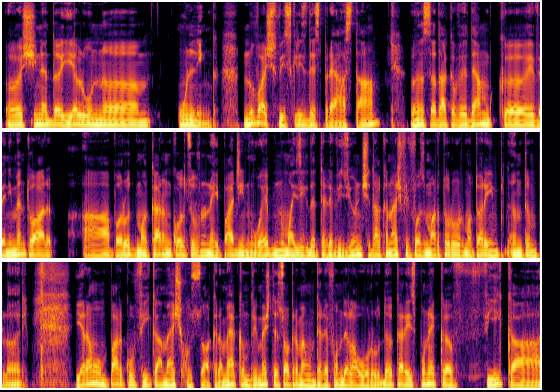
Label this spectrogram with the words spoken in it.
uh, și ne dă el un, uh, un link. Nu v-aș fi scris despre asta, însă dacă vedeam că evenimentul ar, a apărut măcar în colțul vreunei pagini web, nu mai zic de televiziuni, și dacă n-aș fi fost martorul următoarei întâmplări. Eram în parc cu fica mea și cu soacră mea când primește soacră mea un telefon de la o rudă care îi spune că fica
